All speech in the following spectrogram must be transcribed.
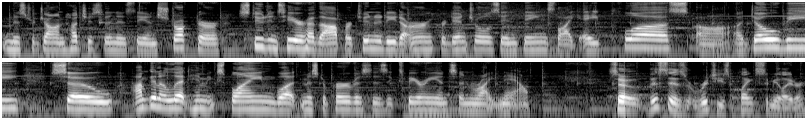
Mr. John Hutchison is the instructor. Students here have the opportunity to earn credentials in things like A+, plus, uh, Adobe. So I'm going to let him explain what Mr. Purvis is experiencing right now. So this is Richie's Plank Simulator.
